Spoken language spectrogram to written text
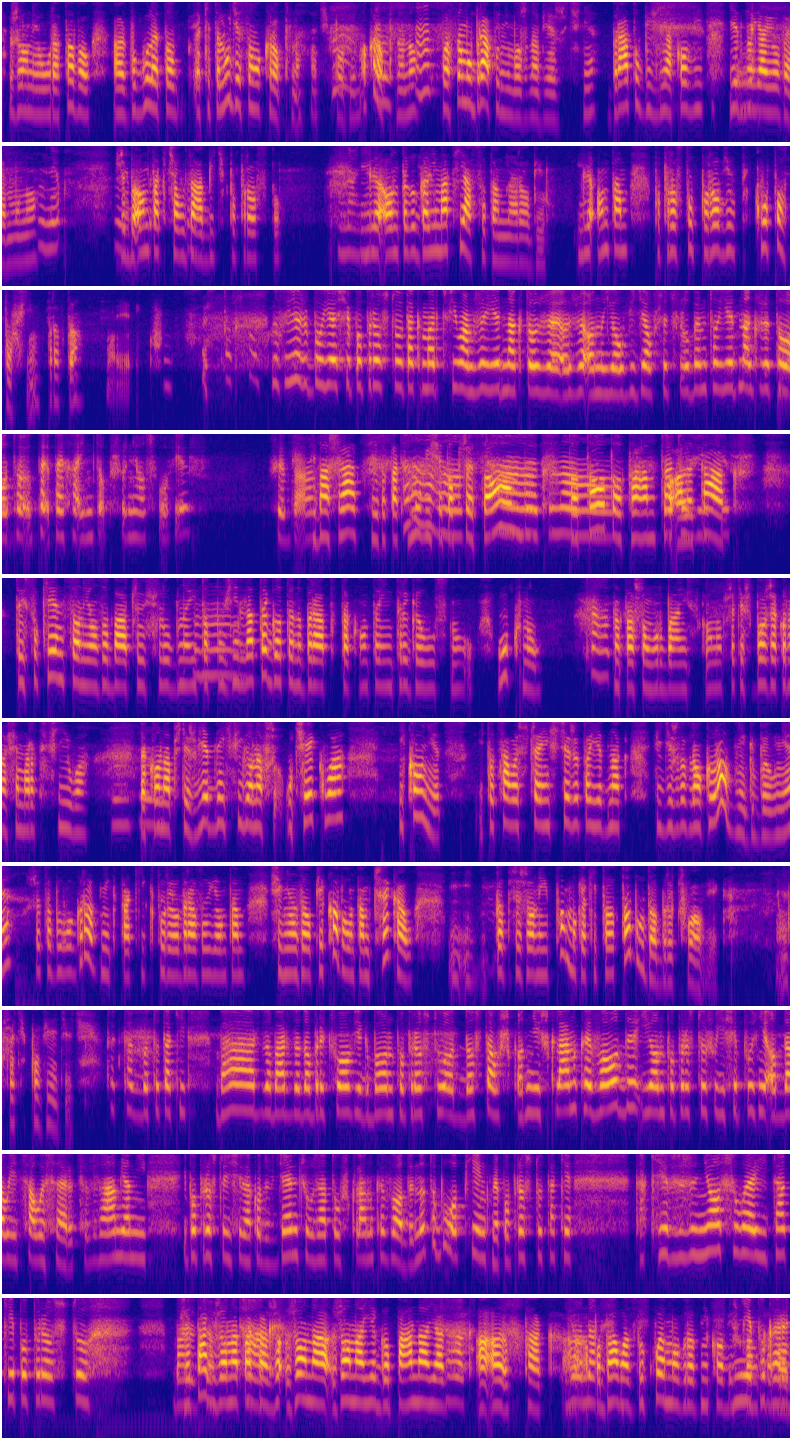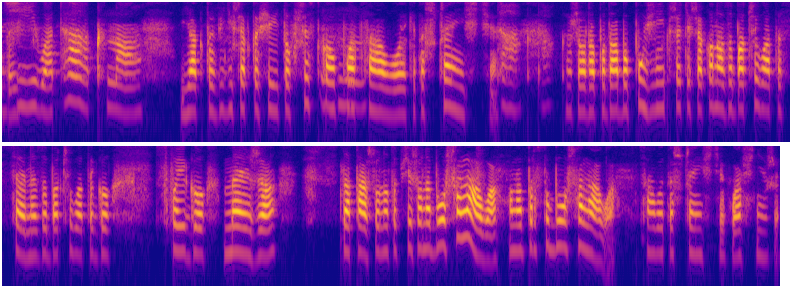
że on ją uratował, ale w ogóle to, jakie te ludzie są okropne, ja ci powiem. Okropne, no. Mm. Własnemu bratu nie można wierzyć, nie? Bratu bliźniakowi jednojajowemu, no. Nie. Żeby on tak chciał zabić po prostu. No. Ile on tego galimatiasu tam narobił. Ile on tam po prostu porobił tych kłopotów im, prawda? Ojejku, No wiesz, bo ja się po prostu tak martwiłam, że jednak to, że, że on ją widział przed ślubem, to jednak, że to, to pe, pecha im to przyniosło, wiesz. Chyba. Ty masz rację, to tak, Tak, mówi się to przesądy, tak, no. to to, to tamto, to ale widzisz. tak. tej sukience on ją zobaczył ślubnej i to Mm. później dlatego ten brat taką tę intrygę usnął, łuknął Tak. z Nataszą Urbańską. No przecież Boże, jak ona się martwiła. Jak ona przecież w jednej chwili ona uciekła i koniec. I to całe szczęście, że to jednak, widzisz, że to ten ogrodnik był, nie? Że to był ogrodnik taki, który od razu ją tam, się nią zaopiekował, on tam czekał. I, i dobrze, że on jej pomógł, jaki to, to był dobry człowiek. Muszę ci powiedzieć. Tak, tak, bo to taki bardzo, bardzo dobry człowiek, bo on po prostu od- dostał od niej szklankę wody i on po prostu już jej się później oddał jej całe serce w zamian i, i po prostu jej się tak odwdzięczył za tą szklankę wody. No to było piękne, po prostu takie, takie wzniosłe i takie po prostu bardzo... że tak, że ona taka żo- żona, żona jego pana, jak, tak, a, a tak, a, a podała zwykłemu ogrodnikowi szklankę nie wody. pogardziła, tak, no. jak to widzisz, jak to się jej to wszystko Mhm. opłacało, jakie to szczęście. Tak, tak. że ona podała, bo później przecież jak ona zobaczyła tę scenę, zobaczyła tego swojego męża z Nataszą, no to przecież ona była szalała. Ona po prostu była szalała. Całe to szczęście właśnie, że,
